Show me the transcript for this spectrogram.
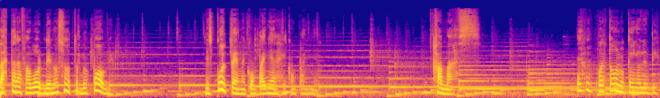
va a estar a favor de nosotros, los pobres. Discúlpenme, compañeras y compañeros. Jamás. Eso fue todo lo que yo les dije.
